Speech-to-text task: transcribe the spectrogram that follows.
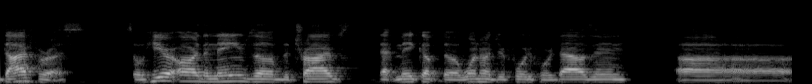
die for us. So here are the names of the tribes that make up the 144,000 uh,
